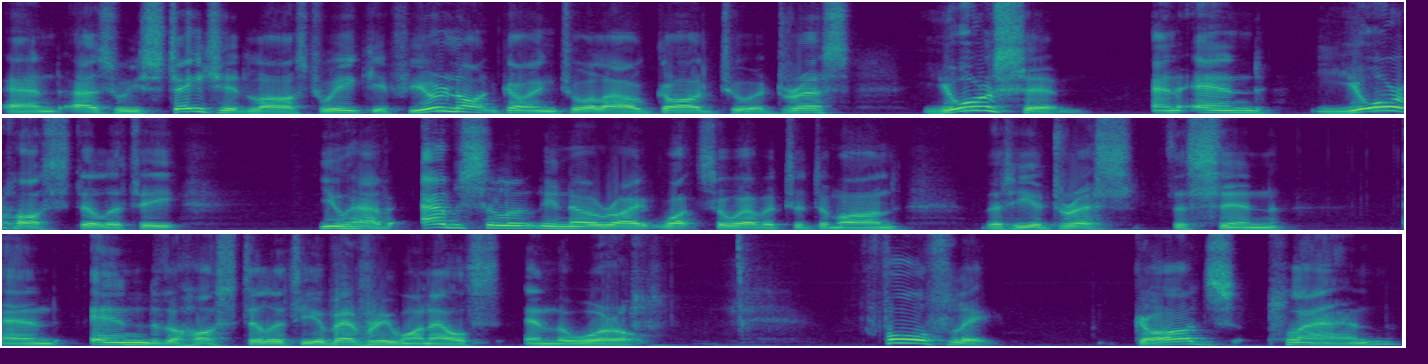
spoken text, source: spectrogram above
And as we stated last week, if you're not going to allow God to address your sin and end your hostility, you have absolutely no right whatsoever to demand that he address the sin and end the hostility of everyone else in the world. Fourthly, God's plan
